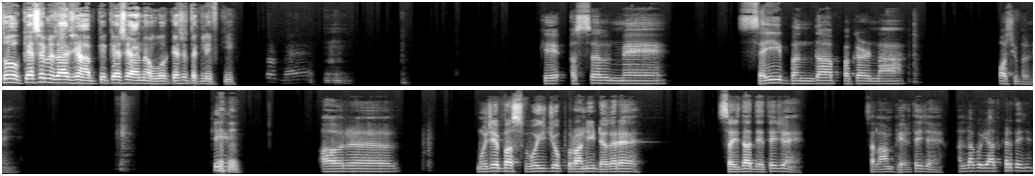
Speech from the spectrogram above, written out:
تو کیسے مزاج ہیں آپ کے کیسے آنا ہوا کیسے تکلیف کی کہ اصل میں صحیح بندہ پکڑنا پاسبل نہیں اور مجھے بس وہی جو پرانی ڈگر ہے سجدہ دیتے جائیں سلام پھیرتے جائیں اللہ کو یاد کرتے جائیں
